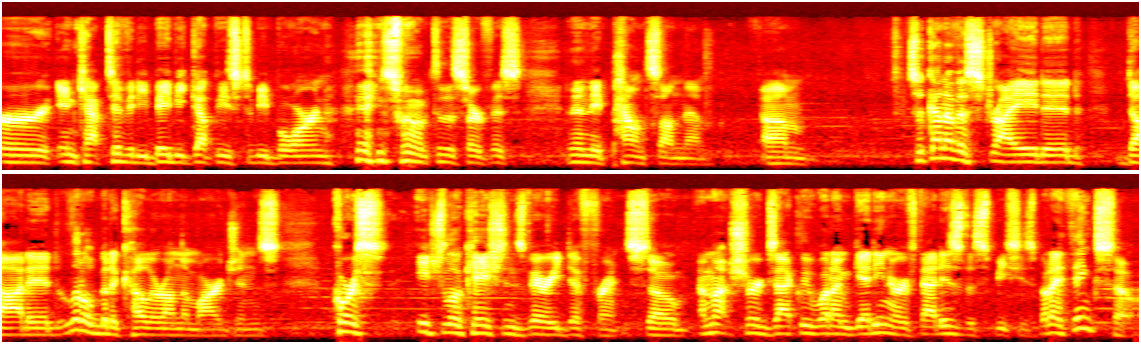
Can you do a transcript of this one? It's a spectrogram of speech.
or in captivity, baby guppies to be born and swim up to the surface, and then they pounce on them. Um, so kind of a striated, dotted, a little bit of color on the margins. Of course, each location is very different, so I'm not sure exactly what I'm getting or if that is the species, but I think so.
